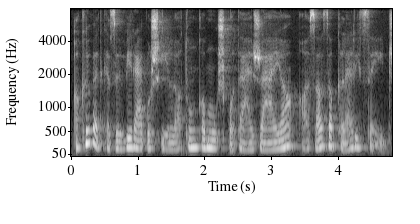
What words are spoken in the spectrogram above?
A következő virágos illatunk a muskotázsája, azaz a Clary Sage.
